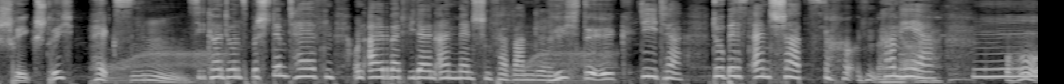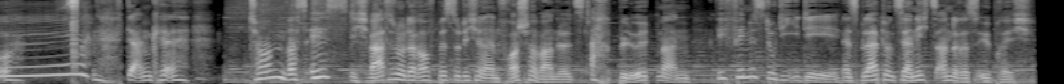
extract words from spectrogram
Schrägstrich, hexen. Sie könnte uns bestimmt helfen und Albert wieder in einen Menschen verwandeln. Richtig. Dieter, du bist ein Schatz. Komm her. Oh. Danke. Tom, was ist? Ich warte nur darauf, bis du dich in einen Frosch verwandelst. Ach, blöd, Mann. Wie findest du die Idee? Es bleibt uns ja nichts anderes übrig.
